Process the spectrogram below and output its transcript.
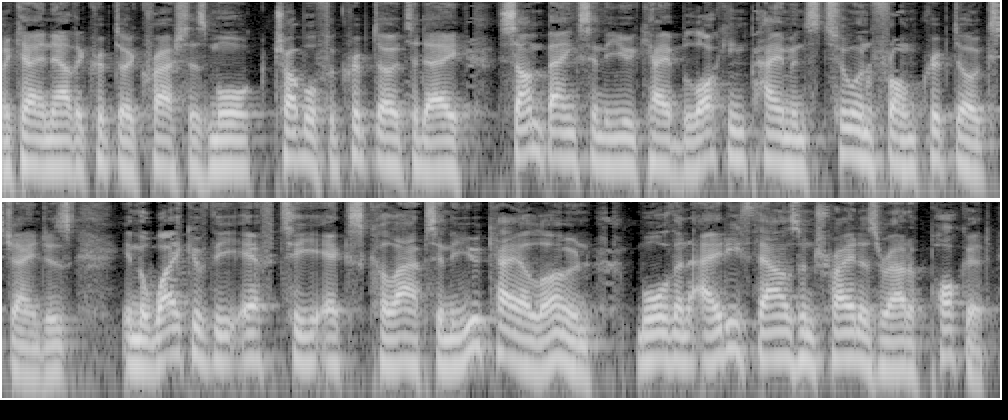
Okay, now the crypto crash. There's more trouble for crypto today. Some banks in the UK blocking payments to and from crypto exchanges in the wake of the FTX collapse. In the UK alone, more than 80,000 traders are out of pocket.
